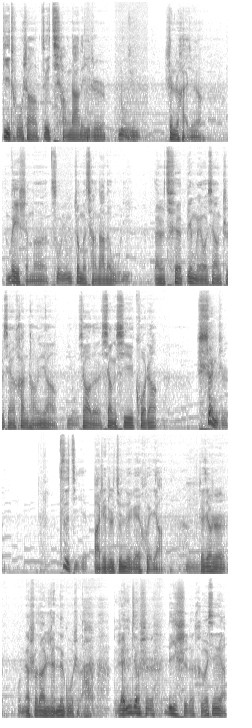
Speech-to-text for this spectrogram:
地图上最强大的一支陆军，甚至海军啊，为什么坐拥这么强大的武力，但是却并没有像之前汉唐一样有效的向西扩张，甚至自己把这支军队给毁掉？嗯，这就是我们要说到人的故事了。人就是历史的核心啊！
